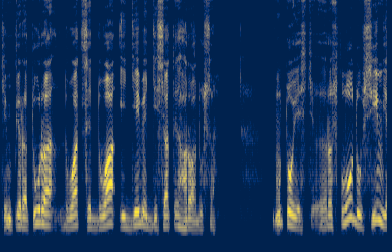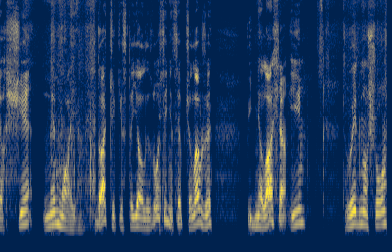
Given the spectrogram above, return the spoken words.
температура 22,9 градуса. Ну, то есть, розплоду в сім'ях ще немає. Датчики стояли з осені, це пчела вже піднялася і видно, що е,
